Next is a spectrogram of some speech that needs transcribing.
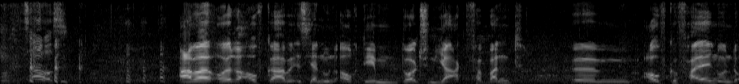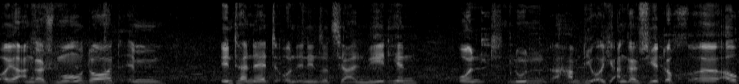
So sieht's aus. Aber eure Aufgabe ist ja nun auch dem Deutschen Jagdverband ähm, aufgefallen und euer Engagement dort im Internet und in den sozialen Medien. Und nun haben die euch engagiert, doch äh, auch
